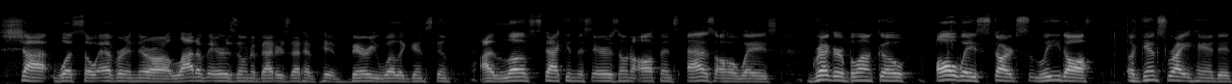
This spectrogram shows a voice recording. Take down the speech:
shot whatsoever. And there are a lot of Arizona batters that have hit very well against him. I love stacking this Arizona offense as always. Gregor Blanco always starts lead off against right handed.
